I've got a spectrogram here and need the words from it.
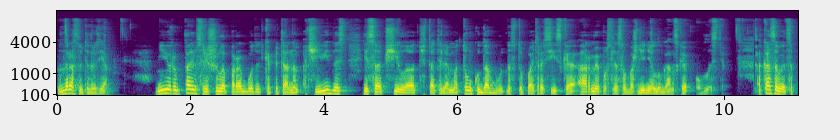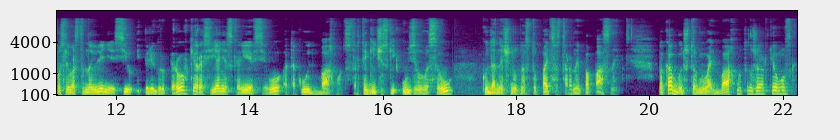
Здравствуйте, друзья! Нью-Йорк Таймс решила поработать капитаном «Очевидность» и сообщила читателям о том, куда будет наступать российская армия после освобождения Луганской области. Оказывается, после восстановления сил и перегруппировки россияне, скорее всего, атакуют Бахмут, стратегический узел ВСУ, куда начнут наступать со стороны Попасной. Пока будут штурмовать Бахмут, он же Артемовск,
